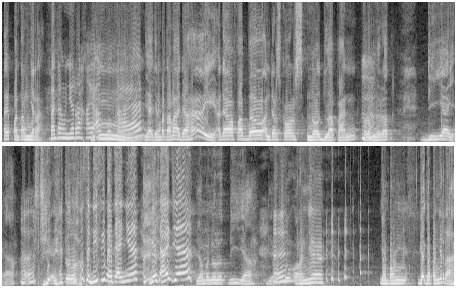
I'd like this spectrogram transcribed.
eh pantang menyerah. pantang menyerah kayak aku Hmm, kan Ya, jadi yang pertama ada Hai, ada Fabel underscore 08 Kalau menurut dia ya, dia Eh, itu kok, kok sedih sih bacanya biasa aja yang menurut dia dia itu orangnya gampang gak gampang nyerah.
